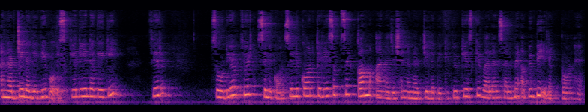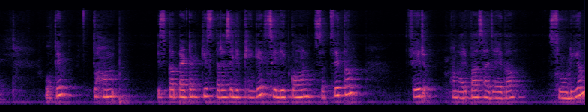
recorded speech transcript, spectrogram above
एनर्जी लगेगी वो इसके लिए लगेगी। फिर सोडियम, फिर सिलिकॉन। सिलिकॉन के लिए सबसे कम आयनाइजेशन एनर्जी लगेगी क्योंकि इसकी वैलेंस सेल में अभी भी इलेक्ट्रॉन है। ओके तो हम इसका पैटर्न किस तरह से लिखेंगे? सिलिकॉन सबसे कम, फिर हमारे पास आ जाएगा सोडियम,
